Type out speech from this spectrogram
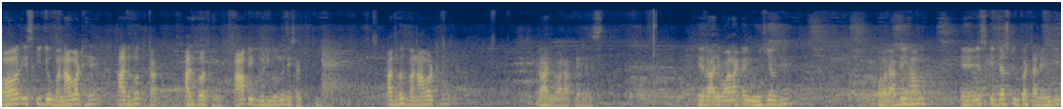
और इसकी जो बनावट है, अद्भुत का, अद्भुत है। आप ये वीडियो में देख सकते हैं। अद्भुत बनावट है। राजवाड़ा पैलेस। ये राजवाड़ा का म्यूज़ियम है। और अभी हम इसके जस्ट ऊपर चलेंगे।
